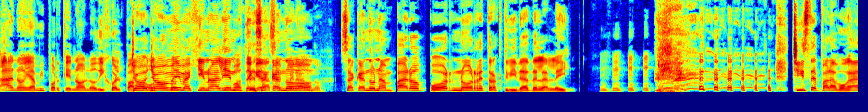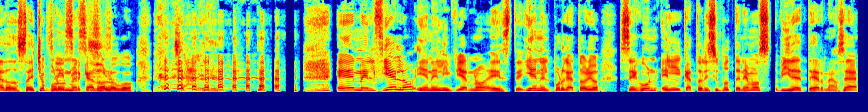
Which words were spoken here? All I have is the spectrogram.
ah, no, y a mí por qué no, lo dijo el Papa. Yo, Vos- me vos- imagino a alguien sacando, esperando. sacando un amparo por no retroactividad de la ley. Chiste para abogados, hecho por Sí, un sí, sí, mercadólogo. en el cielo y en el infierno, este, y en el purgatorio, según el catolicismo, tenemos vida eterna. O sea,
